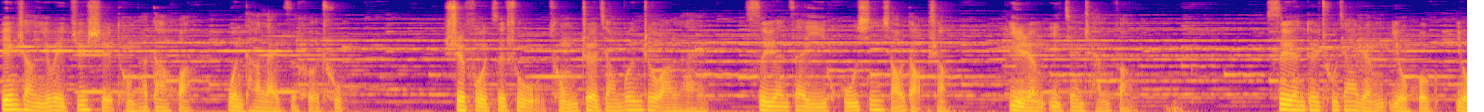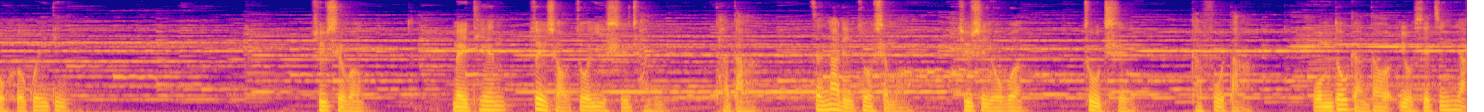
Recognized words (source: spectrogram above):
边上一位居士同他搭话，问他来自何处。师傅自述从浙江温州而来，寺院在一湖心小岛上，一人一间禅房。寺院对出家人有何有何规定？居士问。每天最少做一时禅，他答：“在那里做什么？”居士又问：“住持。”他复答：“我们都感到有些惊讶，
